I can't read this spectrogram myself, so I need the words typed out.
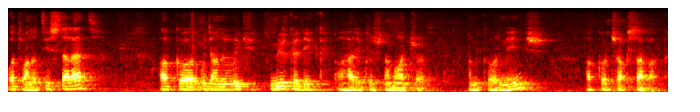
ott van a tisztelet, akkor ugyanúgy működik a Hari Krishna mantra. Amikor nincs, akkor csak szavak.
